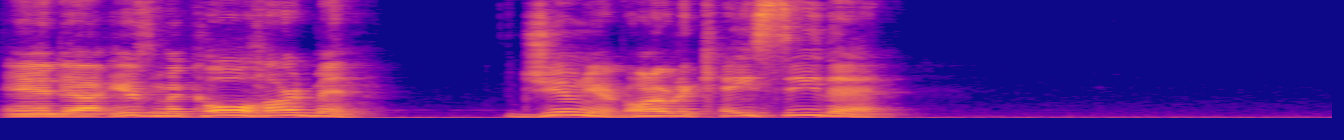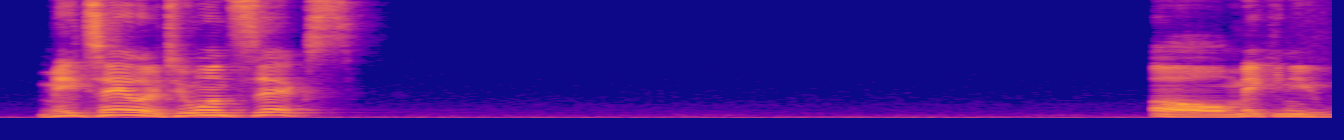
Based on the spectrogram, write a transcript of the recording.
And uh, here's Mecole Hardman Jr. going over to KC then. Me Taylor 216. Oh, making you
